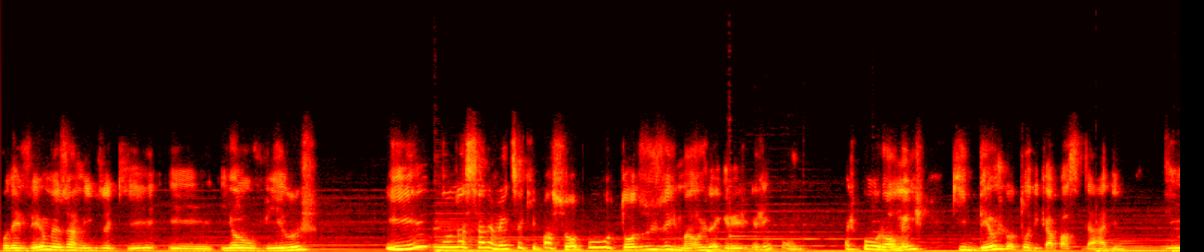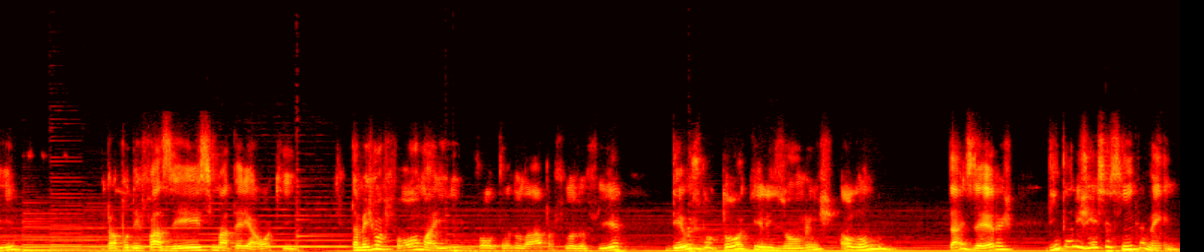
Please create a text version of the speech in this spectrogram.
poder ver os meus amigos aqui e, e ouvi-los e não necessariamente isso aqui passou por todos os irmãos da igreja que a gente tem, mas por homens que Deus dotou de capacidade de para poder fazer esse material aqui. Da mesma forma, aí voltando lá para a filosofia, Deus dotou aqueles homens ao longo das eras de inteligência sim também.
